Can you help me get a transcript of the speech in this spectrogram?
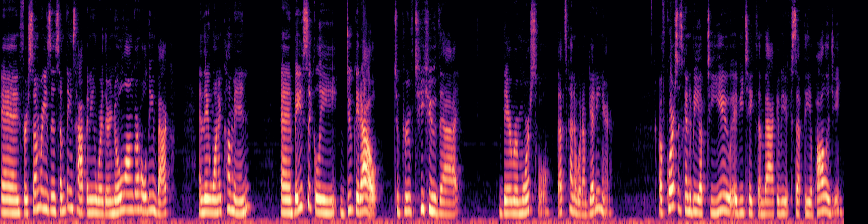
And for some reason, something's happening where they're no longer holding back and they want to come in and basically duke it out to prove to you that they're remorseful. That's kind of what I'm getting here. Of course, it's going to be up to you if you take them back, if you accept the apology.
